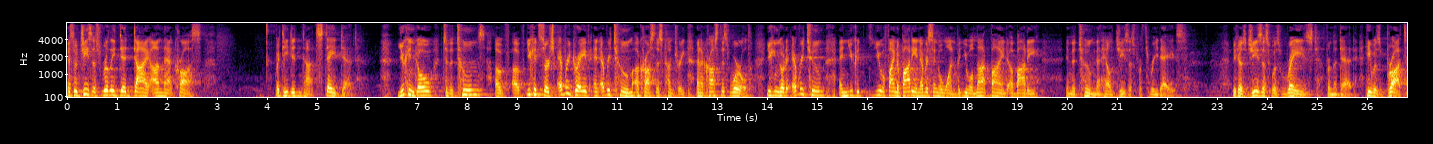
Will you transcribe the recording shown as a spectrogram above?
And so Jesus really did die on that cross. But he did not stay dead. You can go to the tombs of, of, you could search every grave and every tomb across this country and across this world. You can go to every tomb and you could, you will find a body in every single one, but you will not find a body in the tomb that held Jesus for three days because Jesus was raised from the dead. He was brought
